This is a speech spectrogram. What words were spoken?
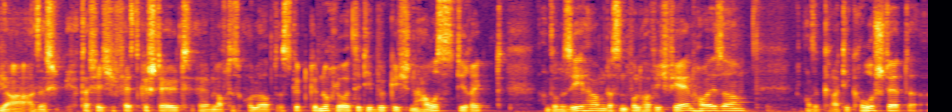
Ja, also ich habe tatsächlich festgestellt im Laufe des Urlaubs, es gibt genug Leute, die wirklich ein Haus direkt an so einem See haben. Das sind wohl häufig Ferienhäuser. Also gerade die Großstädte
